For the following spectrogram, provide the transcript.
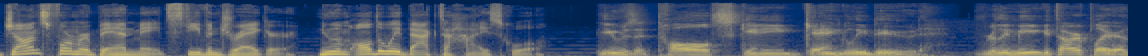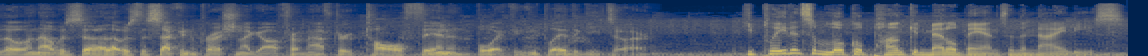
John's former bandmate, Steven Drager, knew him all the way back to high school. He was a tall, skinny, gangly dude. Really mean guitar player though, and that was uh, that was the second impression I got from after tall, thin, and boy, can he play the guitar. He played in some local punk and metal bands in the 90s.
